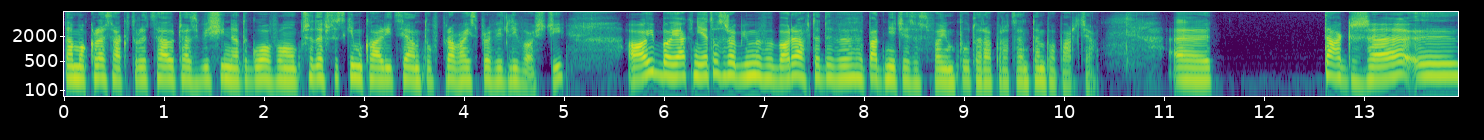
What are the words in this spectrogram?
Damoklesa, który cały czas wisi nad głową przede wszystkim koalicjantów Prawa i Sprawiedliwości. Oj, bo jak nie, to zrobimy wybory, a wtedy wy wypadniecie ze swoim 1,5% poparcia. E, Także y,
